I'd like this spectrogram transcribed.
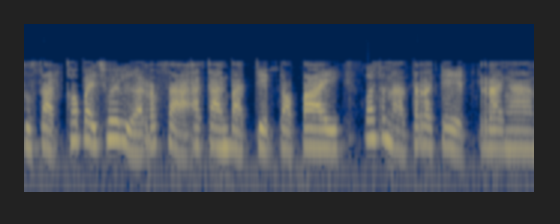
ศุสัตว์เข้าไปช่วยเหลือรักษาอาการบาดเจ็บต่อไป วัสนาตระเกตรายงาน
